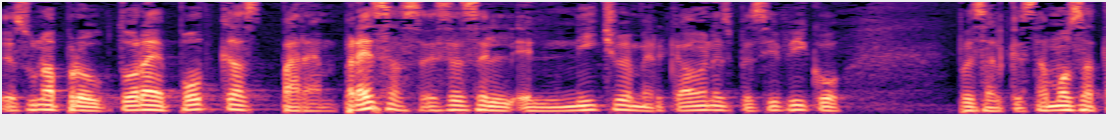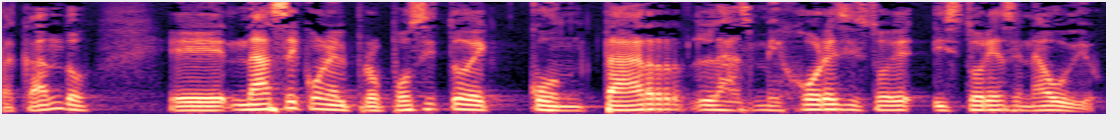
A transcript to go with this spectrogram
es una productora de podcast para empresas. Ese es el, nicho de mercado en específico pues al que estamos atacando. Eh, nace con el propósito de contar las mejores histori historias en audio.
